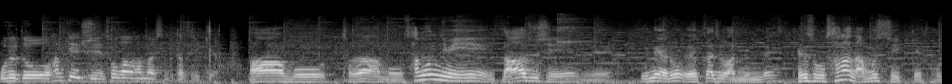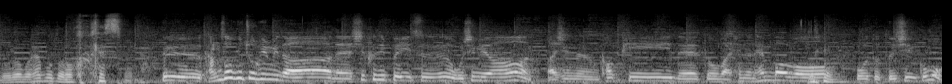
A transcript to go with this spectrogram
오늘도 함께 해주신 소감 한 말씀 부탁드릴게요. 아 뭐 저야 뭐 상우님이 낳아주신 예, 은혜로 여기까지 왔는데 계속 살아남을 수 있게 더 노력을 해보도록 하겠습니다. 그 강서구 쪽입니다. 네, 시크릿 베이스 오시면 맛있는 커피, 네, 또 맛있는 햄버거 뭐또 드시고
